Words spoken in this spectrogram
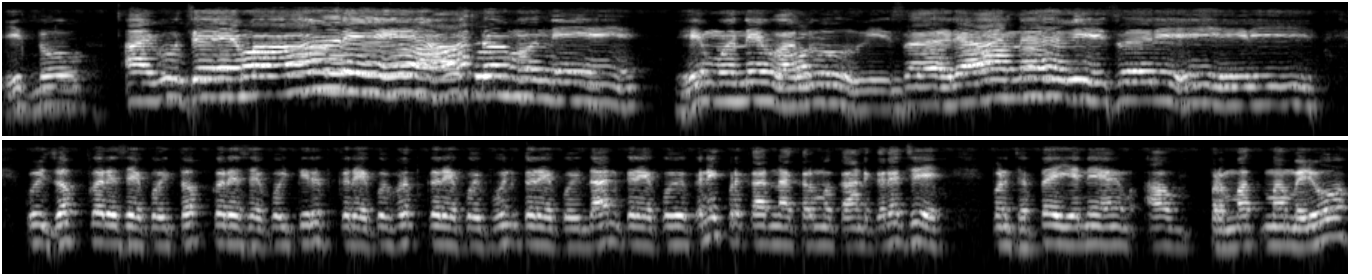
એ તો આવ્યું છે મારે આત્મને. હે મને વાલું વિસર્યા ન વિસરે કોઈ જપ કરે છે, કોઈ તપ કરે છે, કોઈ તીર્થ કરે, કોઈ વ્રત કરે, કોઈ પુણ્ય કરે, કોઈ દાન કરે, કોઈ અનેક પ્રકારના કર્મકાંડ કરે છે. પણ છતાંય એને આ પરમાત્મા મળ્યો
